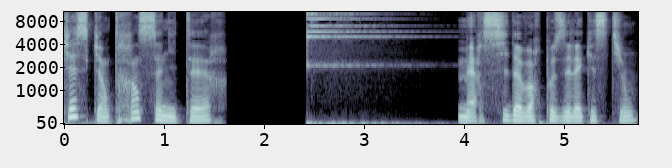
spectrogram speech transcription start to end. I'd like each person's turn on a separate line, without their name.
Qu'est-ce qu'un train sanitaire? Merci d'avoir posé la question.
